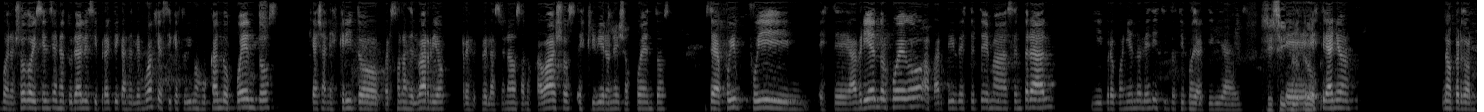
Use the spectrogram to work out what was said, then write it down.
bueno, yo doy ciencias naturales y prácticas del lenguaje, así que estuvimos buscando cuentos que hayan escrito personas del barrio relacionados a los caballos, escribieron ellos cuentos. O sea, fui, fui este, abriendo el juego a partir de este tema central y proponiéndoles distintos tipos de actividades. Sí, sí. Eh, este año... No, perdón.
